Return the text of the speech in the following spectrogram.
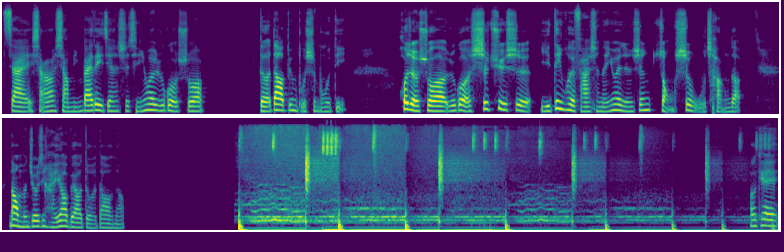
在想要想明白的一件事情。因为如果说得到并不是目的，或者说如果失去是一定会发生的，因为人生总是无常的，那我们究竟还要不要得到呢？OK，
